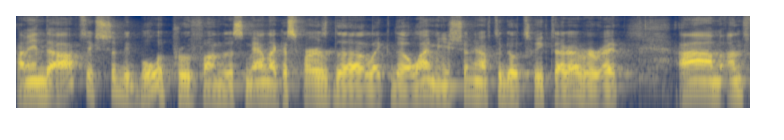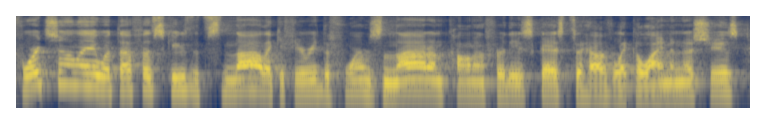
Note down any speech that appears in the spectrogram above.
I mean, the optics should be bulletproof on this, man. Like as far as the, like the alignment, you shouldn't have to go tweak that ever, right? Um, unfortunately, with FSQs, it's not like if you read the forums, not uncommon for these guys to have like alignment issues.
